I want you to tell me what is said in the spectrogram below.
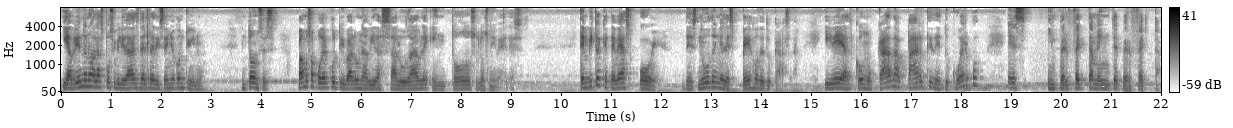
y abriéndonos a las posibilidades del rediseño continuo, entonces vamos a poder cultivar una vida saludable en todos los niveles. Te invito a que te veas hoy desnudo en el espejo de tu casa y veas cómo cada parte de tu cuerpo es imperfectamente perfecta.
